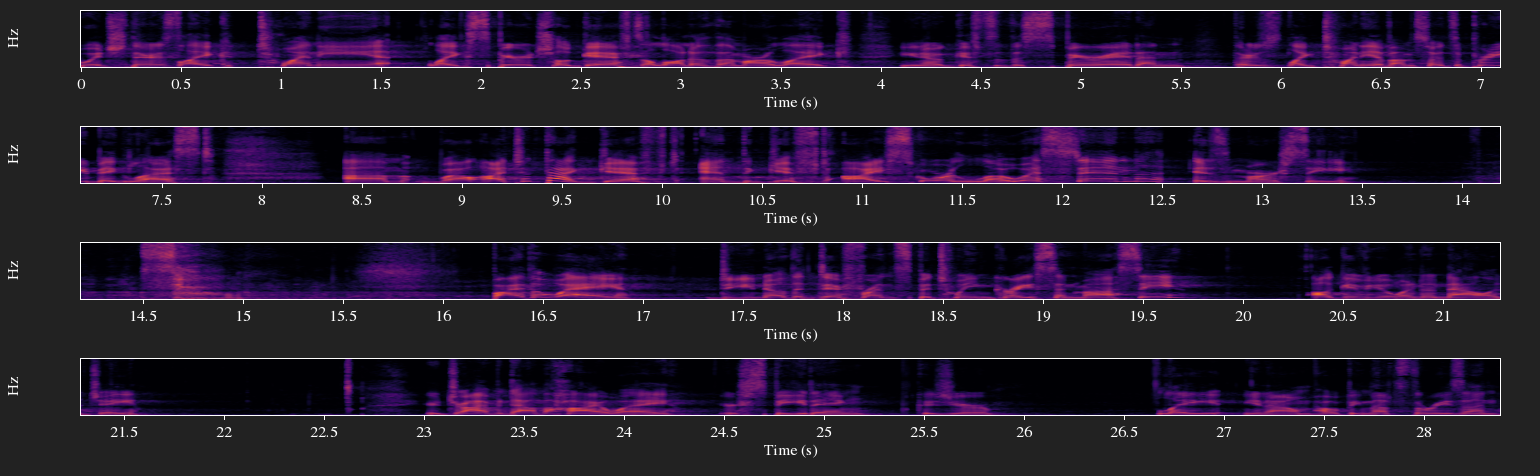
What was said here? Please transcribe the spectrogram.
which there's like 20 like spiritual gifts. A lot of them are like, you know, gifts of the spirit, and there's like 20 of them. So it's a pretty big list. Um, well, I took that gift, and the gift I score lowest in is mercy. So, by the way, do you know the difference between grace and mercy? I'll give you an analogy. You're driving down the highway, you're speeding because you're late, you know, I'm hoping that's the reason.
